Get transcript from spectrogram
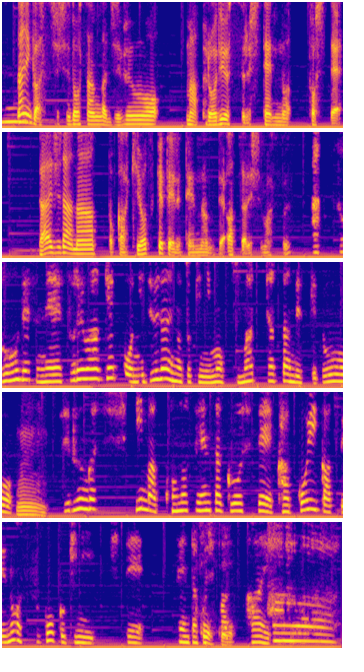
何か宍戸さんが自分を、まあ、プロデュースする視点のとして大事だなとか気をつけている点なんてあったりします？あ、そうですね。それは結構20代の時にも決まっちゃったんですけど、うん。自分がし今この選択をしてかっこいいかっていうのをすごく気にして選択します。はい。あ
